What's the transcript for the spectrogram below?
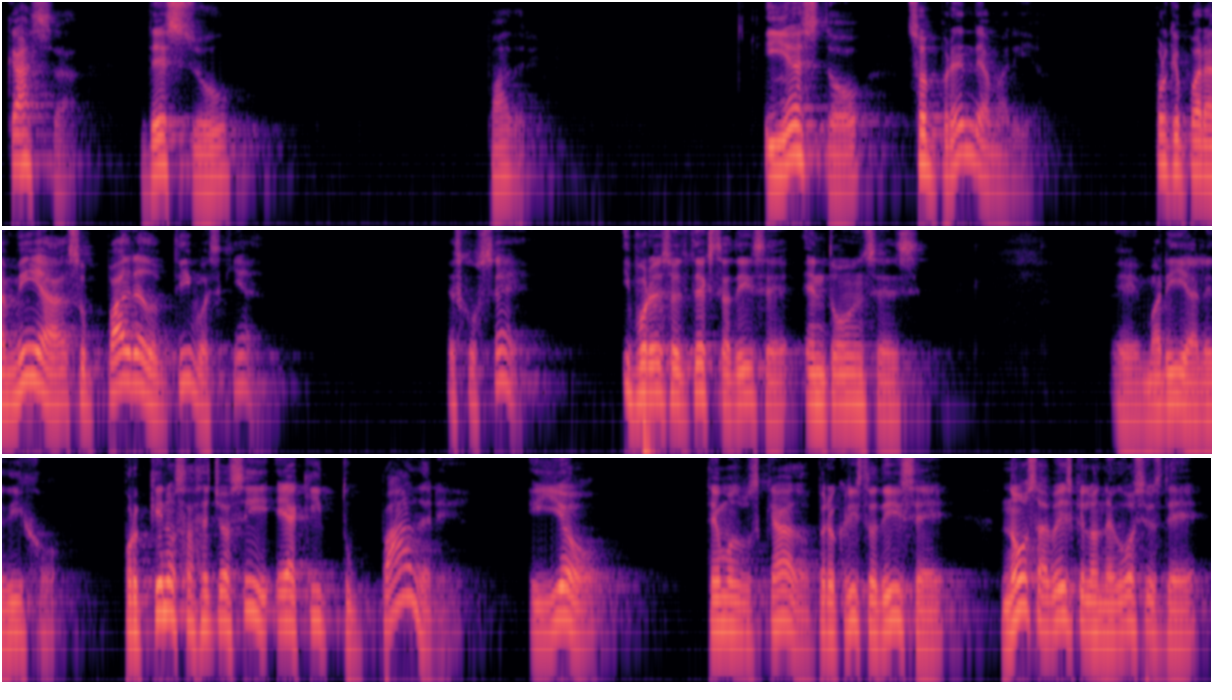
casa de su Padre. Y esto sorprende a María, porque para mí su padre adoptivo es quién? Es José. Y por eso el texto dice, entonces eh, María le dijo, ¿por qué nos has hecho así? He aquí tu padre y yo te hemos buscado. Pero Cristo dice, no sabéis que los negocios de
